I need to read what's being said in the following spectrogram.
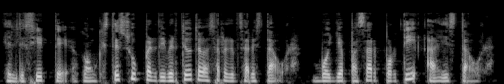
El decirte, aunque estés súper divertido, te vas a regresar a esta hora. Voy a pasar por ti a esta hora.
